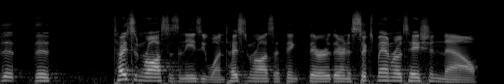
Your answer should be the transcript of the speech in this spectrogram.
the the Tyson Ross is an easy one. Tyson Ross, I think they're they're in a six man rotation now.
